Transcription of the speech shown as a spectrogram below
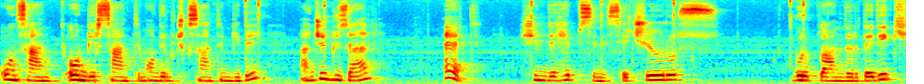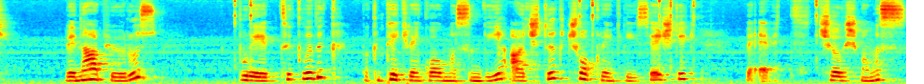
10 sant 11 santim, 11,5 santim gibi. Bence güzel. Evet. Şimdi hepsini seçiyoruz. Gruplandır dedik. Ve ne yapıyoruz? Buraya tıkladık. Bakın tek renk olmasın diye açtık. Çok renkliyi seçtik. Ve evet çalışmamız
